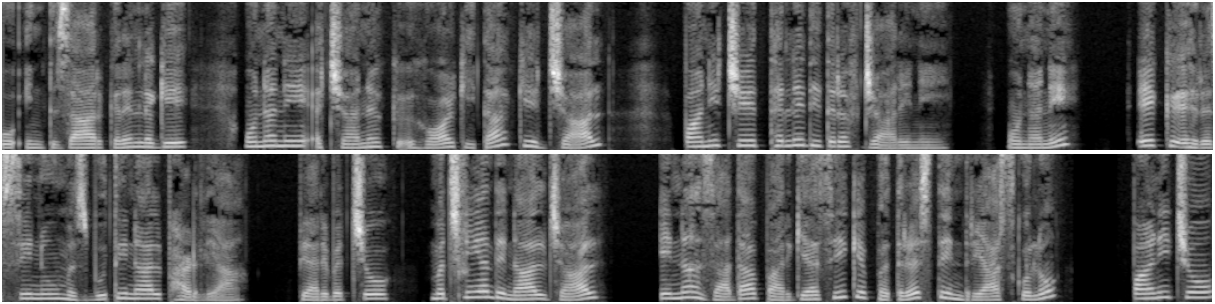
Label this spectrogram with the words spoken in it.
ਉਹ ਇੰਤਜ਼ਾਰ ਕਰਨ ਲੱਗੇ, ਉਹਨਾਂ ਨੇ ਅਚਾਨਕ ਗੌਰ ਕੀਤਾ ਕਿ ਜਾਲ ਪਾਣੀ 'ਚ ਥੱਲੇ ਦੀ ਤਰਫ ਜਾ ਰਹੇ ਨੇ। ਉਹਨਾਂ ਨੇ ਇੱਕ ਰੱਸੀ ਨੂੰ ਮਜ਼ਬੂਤੀ ਨਾਲ ਫੜ ਲਿਆ। ਪਿਆਰੇ ਬੱਚੋ, ਮੱਛਲੀਆਂ ਦੇ ਨਾਲ ਜਾਲ ਇੰਨਾ ਜ਼ਿਆਦਾ ਭਰ ਗਿਆ ਸੀ ਕਿ ਪਤਰਸ ਤੇ ਇੰਦਰੀਆਸ ਕੋਲੋਂ ਪਾਣੀ 'ਚੋਂ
